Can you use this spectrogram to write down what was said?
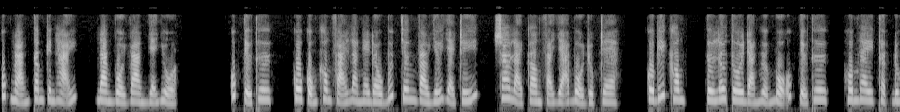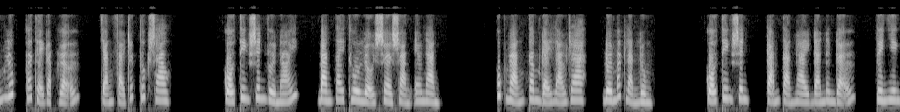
Úc noãn tâm kinh hãi, nàng vội vàng giải dụa. Úc tiểu thư, cô cũng không phải là ngày đầu bước chân vào giới giải trí, sao lại còn phải giả bộ rụt rè. Cô biết không, từ lâu tôi đã ngưỡng mộ Úc tiểu thư, hôm nay thật đúng lúc có thể gặp gỡ, chẳng phải rất tốt sao. Cổ tiên sinh vừa nói, bàn tay thô lộ sờ soạn eo nàng. Úc noãn tâm đẩy lão ra, đôi mắt lạnh lùng. Cổ tiên sinh, cảm tạ ngài đã nâng đỡ, tuy nhiên,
